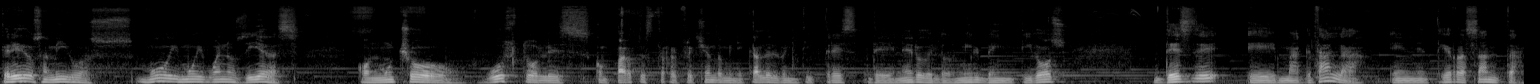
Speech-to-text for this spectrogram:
Queridos amigos, muy muy buenos días. Con mucho gusto les comparto esta reflexión dominical del 23 de enero del 2022 desde eh, Magdala, en Tierra Santa.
